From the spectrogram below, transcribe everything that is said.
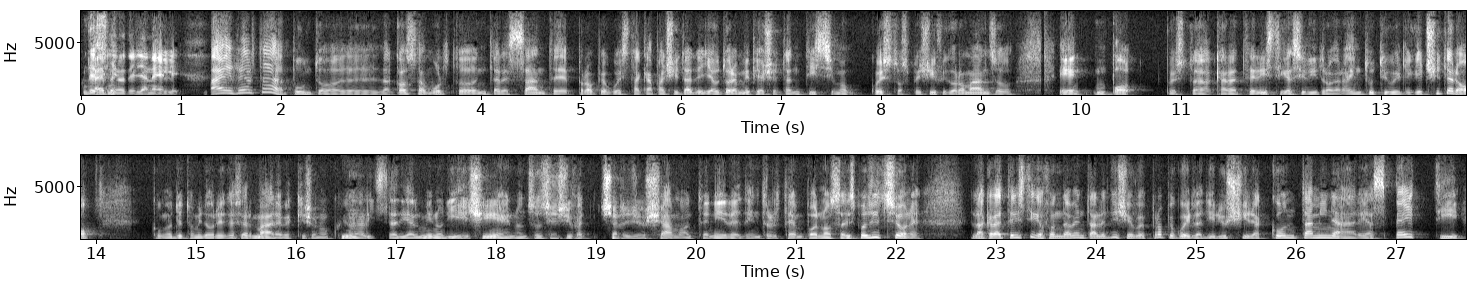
Del eh Signore beh, degli Anelli. Ma in realtà, appunto, eh, la cosa molto interessante è proprio questa capacità degli autori. A me piace tantissimo questo specifico romanzo e un po' questa caratteristica si ritroverà in tutti quelli che citerò. Come ho detto, mi dovrete fermare perché ho qui una mm. lista di almeno 10 e non so se ci, fa- ci riusciamo a tenere dentro il tempo a nostra disposizione. La caratteristica fondamentale, dicevo, è proprio quella di riuscire a contaminare aspetti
